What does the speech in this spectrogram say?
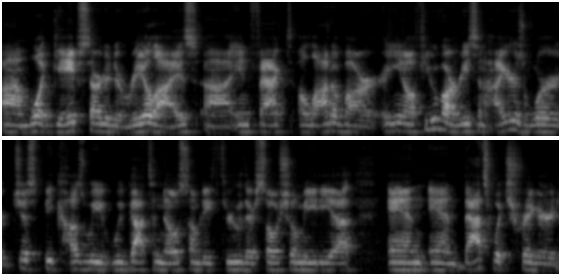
um, what Gabe started to realize. Uh, in fact, a lot of our, you know, a few of our recent hires were just because we we got to know somebody through their social media, and and that's what triggered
